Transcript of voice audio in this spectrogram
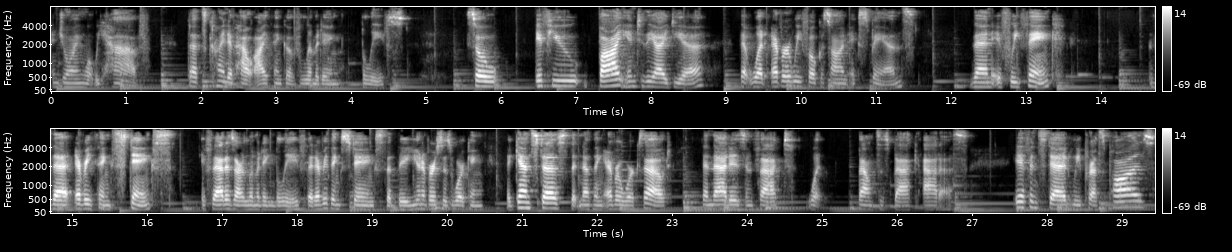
enjoying what we have. That's kind of how I think of limiting beliefs. So if you buy into the idea that whatever we focus on expands, then if we think that everything stinks, if that is our limiting belief, that everything stinks, that the universe is working against us, that nothing ever works out, then that is in fact what bounces back at us. If instead we press pause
